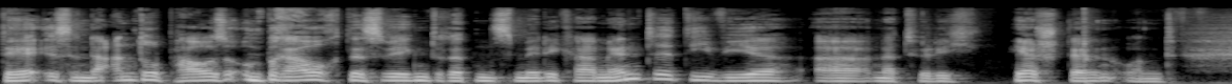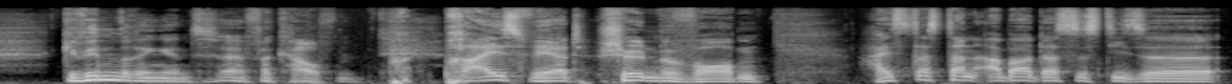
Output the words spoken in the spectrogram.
der ist in der Andropause und braucht deswegen drittens Medikamente, die wir äh, natürlich herstellen und gewinnbringend äh, verkaufen. Preiswert, schön beworben. Heißt das dann aber, dass es diese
